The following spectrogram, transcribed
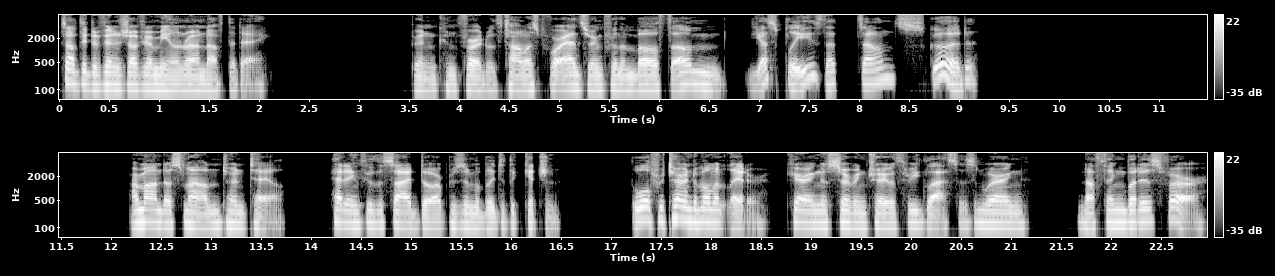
Something to finish off your meal and round off the day. Bryn conferred with Thomas before answering for them both. Um, yes, please. That sounds good. Armando smiled and turned tail, heading through the side door, presumably to the kitchen. The wolf returned a moment later, carrying a serving tray with three glasses and wearing nothing but his fur.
